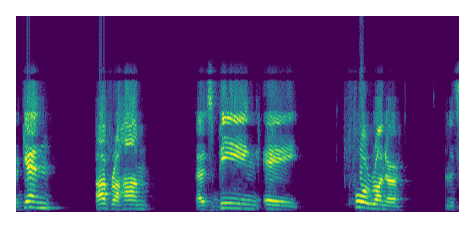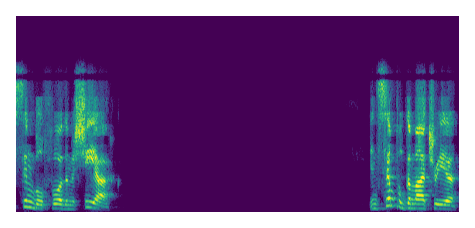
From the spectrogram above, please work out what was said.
Again, Abraham as being a forerunner and a symbol for the Mashiach. In simple gematria,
